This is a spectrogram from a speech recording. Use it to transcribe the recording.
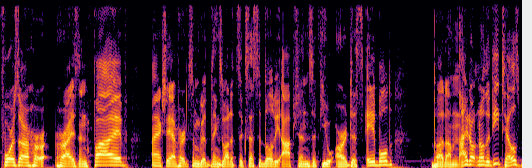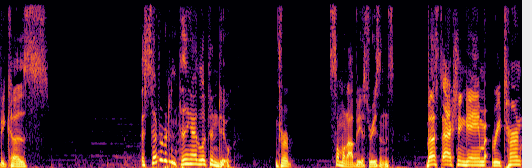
Forza Horizon 5. I actually have heard some good things about its accessibility options if you are disabled, but um I don't know the details because it's never been a thing I looked into for somewhat obvious reasons. Best action game Return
